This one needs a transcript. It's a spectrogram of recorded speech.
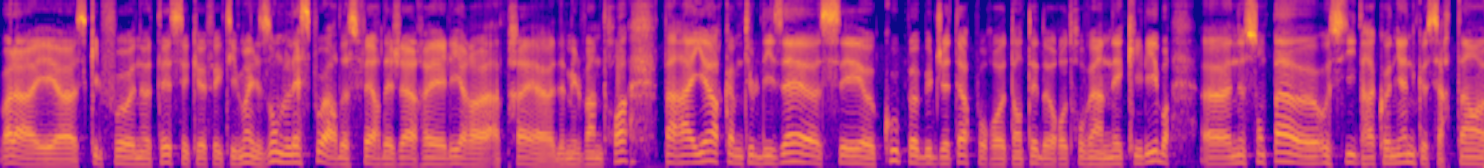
Voilà, et euh, ce qu'il faut noter, c'est qu'effectivement, ils ont de l'espoir de se faire déjà réélire euh, après 2023. Euh, Par ailleurs, comme tu le disais, ces coupes budgétaires pour tenter de retrouver un équilibre ne sont pas aussi draconiennes que certains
